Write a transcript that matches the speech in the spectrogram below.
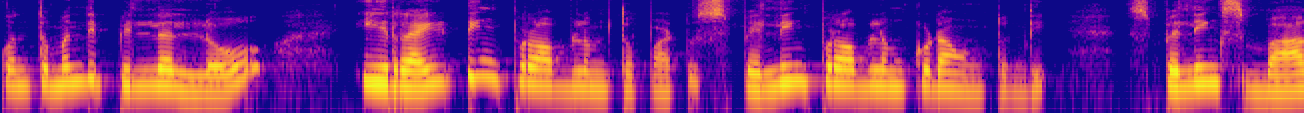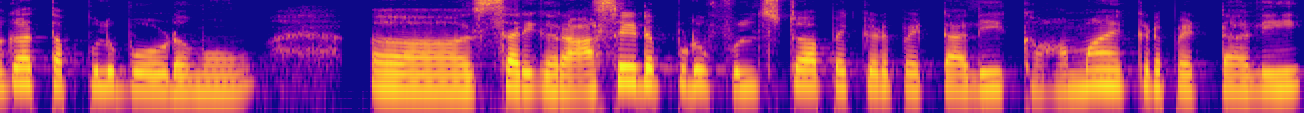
కొంతమంది పిల్లల్లో ఈ రైటింగ్ ప్రాబ్లంతో పాటు స్పెల్లింగ్ ప్రాబ్లం కూడా ఉంటుంది. స్పెల్లింగ్స్ బాగా తప్పులు పోవడము సరిగా రాసేటప్పుడు ఫుల్ స్టాప్ ఎక్కడ పెట్టాలి కామా ఎక్కడ పెట్టాలి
